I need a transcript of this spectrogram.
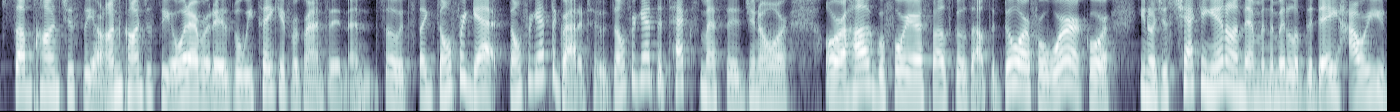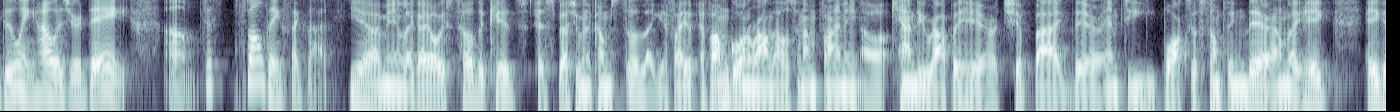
subconsciously or unconsciously or whatever it is, but we take it for granted. And so it's like don't forget, don't forget the gratitude. Don't forget the text message, you know, or or a hug before your spouse goes out the door for work, or you know, just checking in on them in the middle of the day. How are you doing? How is your day? Um, just small things like that. Yeah, I mean, like I always tell the kids, especially when it comes to like if I if I'm going around the house and I'm finding a candy wrapper here, a chip bag there, an empty box of something there, and I'm like, hey, hey guys,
